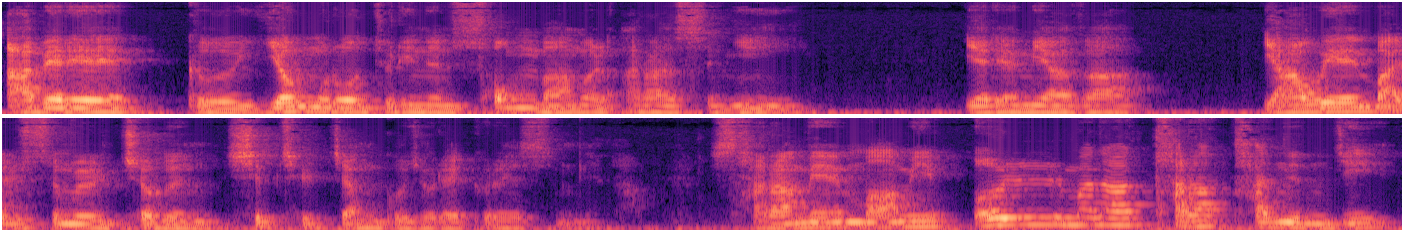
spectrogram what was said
아벨의 그 영으로 드리는 속마음을 알았으니 예레미야가 야훼의 말씀을 적은 17장 9절에 그랬습니다. 사람의 마음이 얼마나 타락하는지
